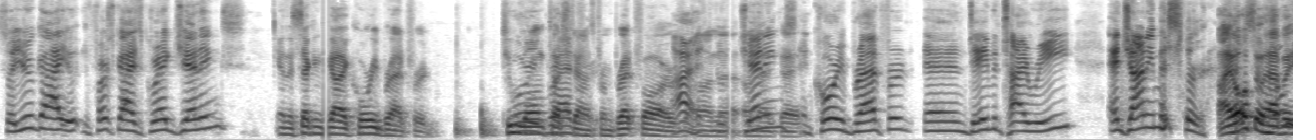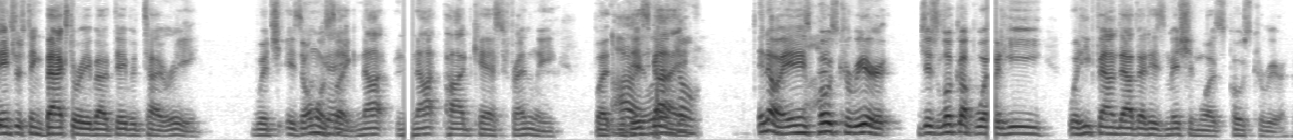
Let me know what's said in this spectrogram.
so your guy, the first guy is Greg Jennings, and the second guy Corey Bradford. Two Corey long Bradford. touchdowns from Brett Favre. All right, on, so uh, Jennings on that and Corey Bradford and David Tyree and Johnny Mistler. I also have an interesting backstory about David Tyree, which is almost Okay. like not not podcast friendly, but All with right, this guy, you know, in his post career, just look up what he what he found out that his mission was post career.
